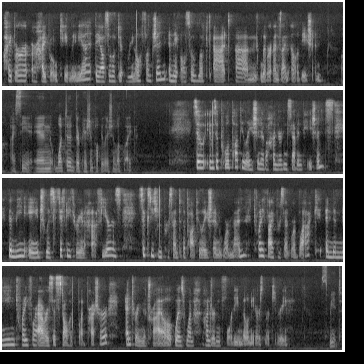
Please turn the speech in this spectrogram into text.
hyper or hypokalemia. They also looked at renal function, and they also looked at um, liver enzyme elevation. Ah, I see. And what did their patient population look like? So it was a pooled population of 107 patients. The mean age was 53 and a half years. 62% of the population were men, 25% were black, and the mean 24 hour systolic blood pressure entering the trial was 140 millimeters mercury. Sweet.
